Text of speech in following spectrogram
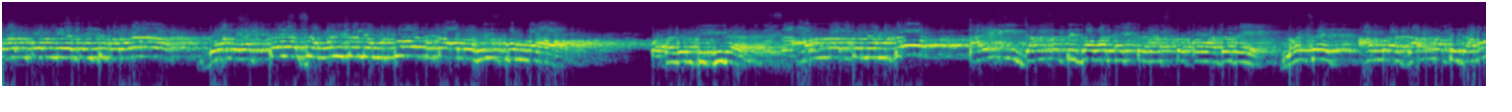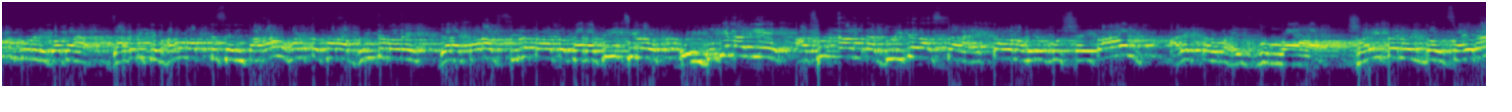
দল বল নিয়ে যাইতে পারবে না দল একটাই আছে ওই দলে উঠো যেটা হলো হিজবুল্লাহ কথা বলতে কি না আল্লাহ দলে উঠো তাই জান্নাতে যাওয়ার একটা রাস্তা পাওয়া নয়ছে আমরা জান্নাতে যাব তো দূরের কথা, যাদেরকে ভালো ভাবতেছেন তারাও হয়তো খারাপ হইতে পারে, যারা খারাপ ছিল তারা তো খারাপই ছিল। ওই দিকে না আসুন না আমরা দুইটা রাস্তা, একটা হলো হিজবুল শৈতান আরেকটা হলো হিজবুল্লাহ। শয়তানের দল সাইরা,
